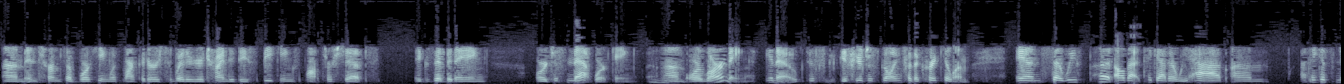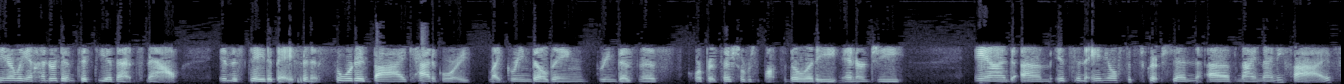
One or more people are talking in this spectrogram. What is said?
um, in terms of working with marketers, whether you're trying to do speaking, sponsorships, exhibiting, or just networking mm-hmm. um, or learning. You know, just if you're just going for the curriculum. And so we've put all that together. We have, um, I think it's nearly 150 events now in this database, and it's sorted by category, like green building, green business, corporate social responsibility, energy, and um, it's an annual subscription of 995,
